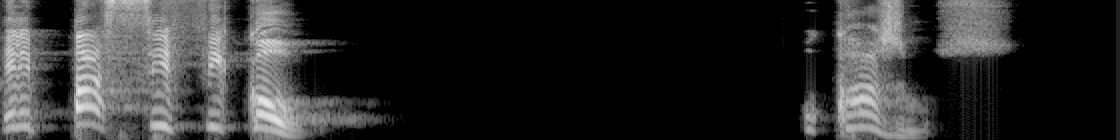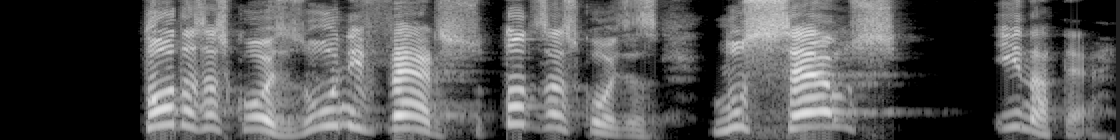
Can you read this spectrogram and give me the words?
ele pacificou o cosmos. Todas as coisas, o universo, todas as coisas, nos céus e na terra.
